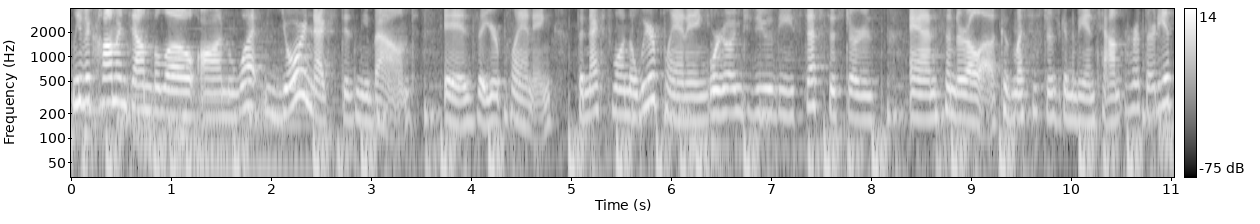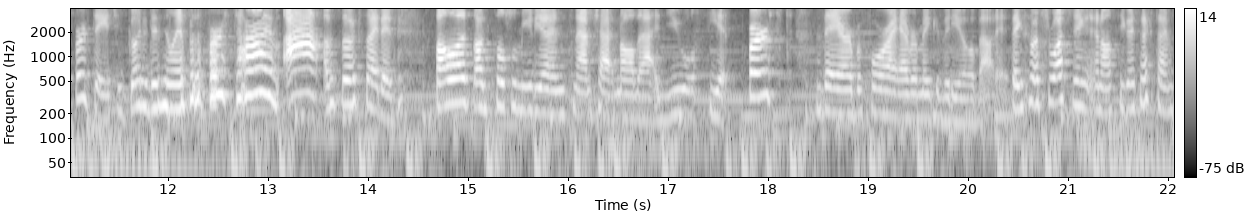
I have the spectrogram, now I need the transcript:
leave a comment down below on what your next Disney bound is that you're planning. The next one that we're planning, we're going to do the stepsisters and Cinderella because my sister's gonna be in town for her 30th birthday and she's going to Disneyland for the first time. Ah, I'm so excited. Follow us on social media and Snapchat and all that and you will see it first there before I ever make a video about it. Thanks so much for watching and I'll see you guys next time.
